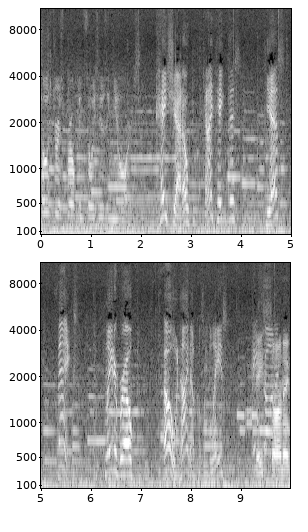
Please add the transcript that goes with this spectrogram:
toaster is broken, so he's using yours. Hey, Shadow, can I take this? Yes? Thanks. Later, bro. Oh, and hi, Knuckles and Blaze. Hey, Sonic.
